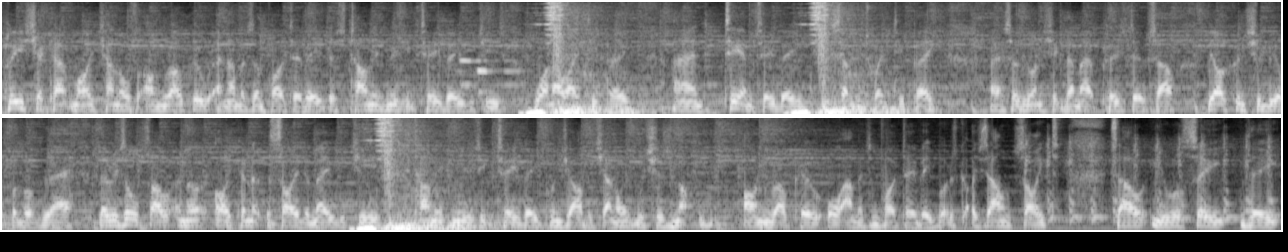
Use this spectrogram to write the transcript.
please check out my channels on Roku and Amazon Fire TV there's Tony's Music TV which is 1080p and TMTV which is 720p uh, so if you want to check them out, please do so. The icon should be up above there. There is also an icon at the side of me, which is Tony's Music TV Punjabi channel, which is not on Roku or Amazon Fire TV, but it's got its own site. So you will see the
